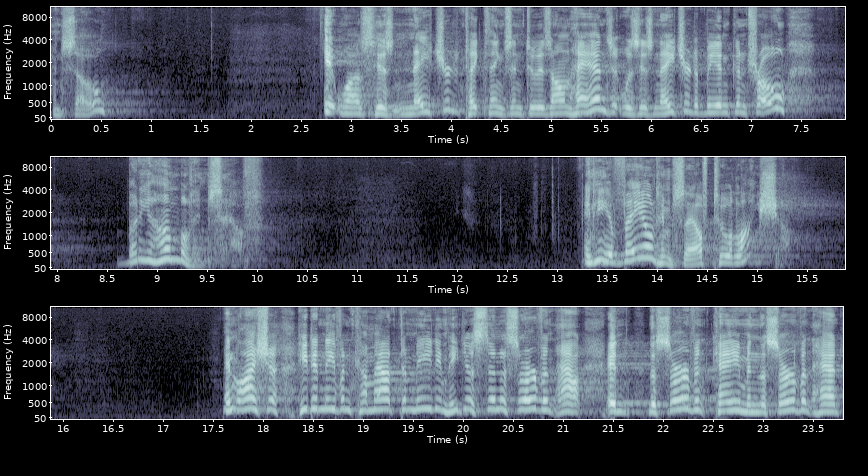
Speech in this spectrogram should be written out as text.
And so, it was his nature to take things into his own hands, it was his nature to be in control, but he humbled himself. And he availed himself to Elisha. And Elisha, he didn't even come out to meet him. He just sent a servant out. And the servant came, and the servant had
